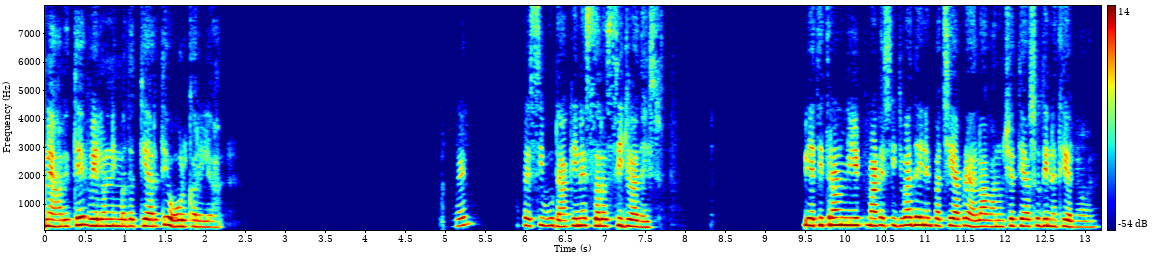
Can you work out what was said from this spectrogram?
અને આ રીતે વેલણની મદદથી આ રીતે હોલ કરી લેવાનું. હવે આપણે સીવું ઢાંકીને સરસ સીજવા દઈશું. બેથી ત્રણ મિનિટ માટે સીજવા દઈને પછી આપણે હલાવવાનું છે, ત્યાં સુધી નથી હલાવવાનું.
